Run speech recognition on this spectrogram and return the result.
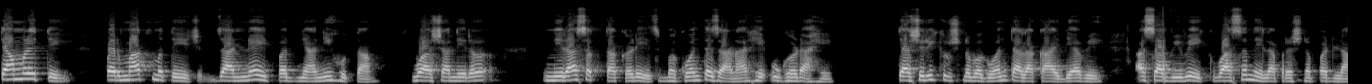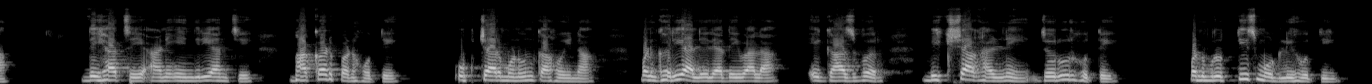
त्यामुळे ते परमात्मतेज जाणण्या इतपत ज्ञानी होता व अशा निर निरासक्ताकडेच भगवंत जाणार हे उघड आहे. त्या श्रीकृष्ण भगवंताला काय द्यावे असा विवेक वासनेला प्रश्न पडला. देहाचे आणि इंद्रियांचे भाकडपण होते. उपचार म्हणून का होईना पण घरी आलेल्या देवाला एक घासभर भिक्षा घालणे जरूर होते. पण वृत्तीच मोडली होती.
